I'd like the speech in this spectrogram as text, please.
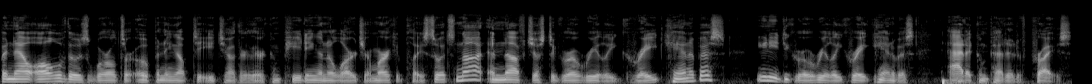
But now all of those worlds are opening up to each other. They're competing in a larger marketplace. So it's not enough just to grow really great cannabis. You need to grow really great cannabis at a competitive price.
